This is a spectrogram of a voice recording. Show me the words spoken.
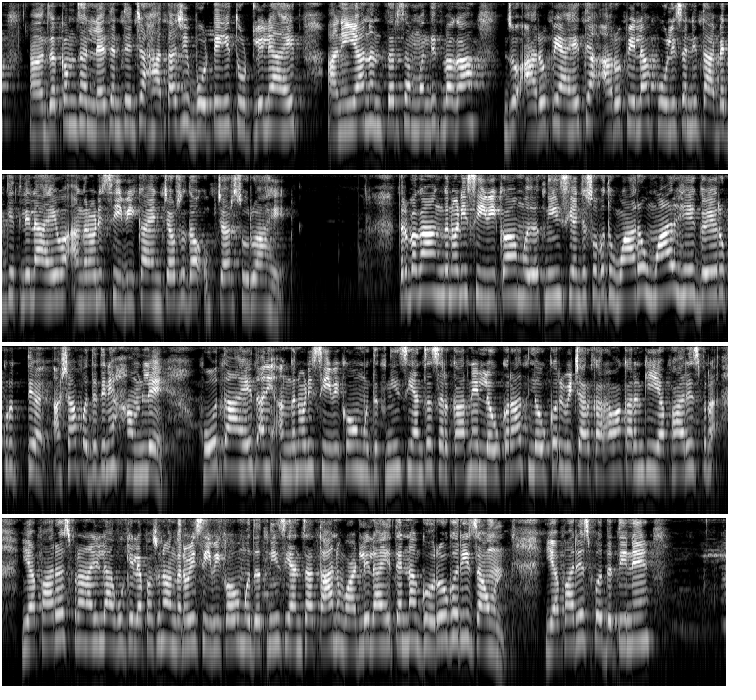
जखम झालेली आहे. आणि त्यांच्या हाताची बोटेही तुटलेली आहेत आणि यानंतर संबंधित बघा जो आरोपी आहे त्या आरोपीला पोलिसांनी ताब्यात घेतलेला आहे व अंगणवाडी सेविका यांच्यावरसुद्धा उपचार सुरू आहे. तर बघा अंगणवाडी सेविका मदतनीस यांच्यासोबत वारंवार हे गैरकृत्य अशा पद्धतीने हमले होत आहेत आणि अंगणवाडी सेविका व मदतनीस यांचा सरकारने लवकरात लवकर विचार करावा कारण की एफ आर एस प्र एफ आर एस प्रणाली लागू केल्यापासून अंगणवाडी सेविका व मदतनीस यांचा ताण वाढलेला आहे. त्यांना घरोघरी जाऊन एफ आर एस पद्धतीने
